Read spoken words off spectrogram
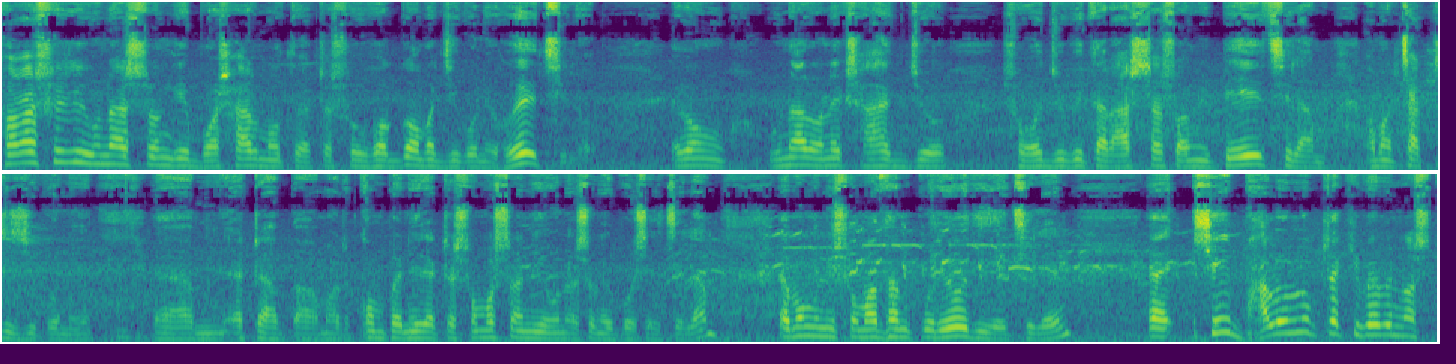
সরাসরি ওনার সঙ্গে বসার মতো একটা সৌভাগ্য আমার জীবনে হয়েছিল এবং ওনার অনেক সাহায্য, সহযোগিতার আশ্বাসও আমি পেয়েছিলাম আমার চাকরি জীবনে। একটা, আমার কোম্পানির একটা সমস্যা নিয়ে ওনার সঙ্গে বসেছিলাম এবং উনি সমাধান করেও দিয়েছিলেন। সেই ভালো লোকটা কীভাবে নষ্ট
